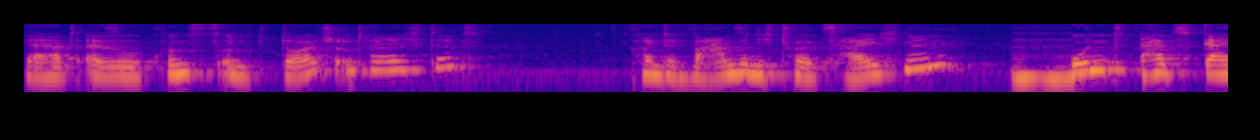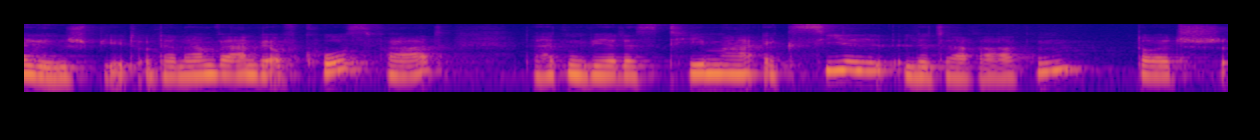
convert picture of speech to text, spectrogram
Der hat also Kunst und Deutsch unterrichtet, konnte wahnsinnig toll zeichnen mhm. und hat Geige gespielt. Und dann haben wir, waren wir auf Kursfahrt, da hatten wir das Thema Exilliteraten, Deutsch,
